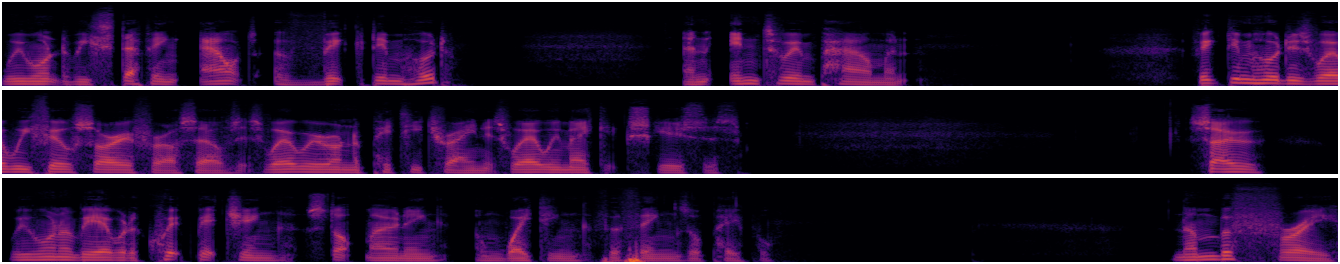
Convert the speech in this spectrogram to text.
We want to be stepping out of victimhood and into empowerment. Victimhood is where we feel sorry for ourselves. It's where we're on the pity train. It's where we make excuses. So we want to be able to quit bitching, stop moaning, and waiting for things or people. Number three.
